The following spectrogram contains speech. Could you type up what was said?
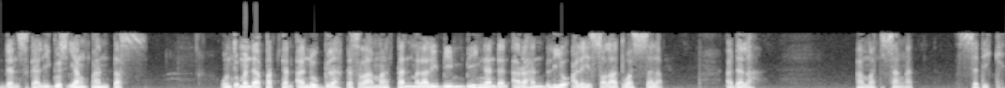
dan sekaligus yang pantas untuk mendapatkan anugerah keselamatan melalui bimbingan dan arahan beliau alaihi salatu wassalam adalah amat sangat sedikit.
